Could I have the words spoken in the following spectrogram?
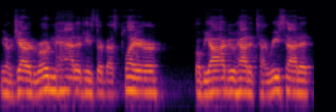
you know, Jared Rhoden had it. He's their best player. Obiagu had it. Tyrese had it.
